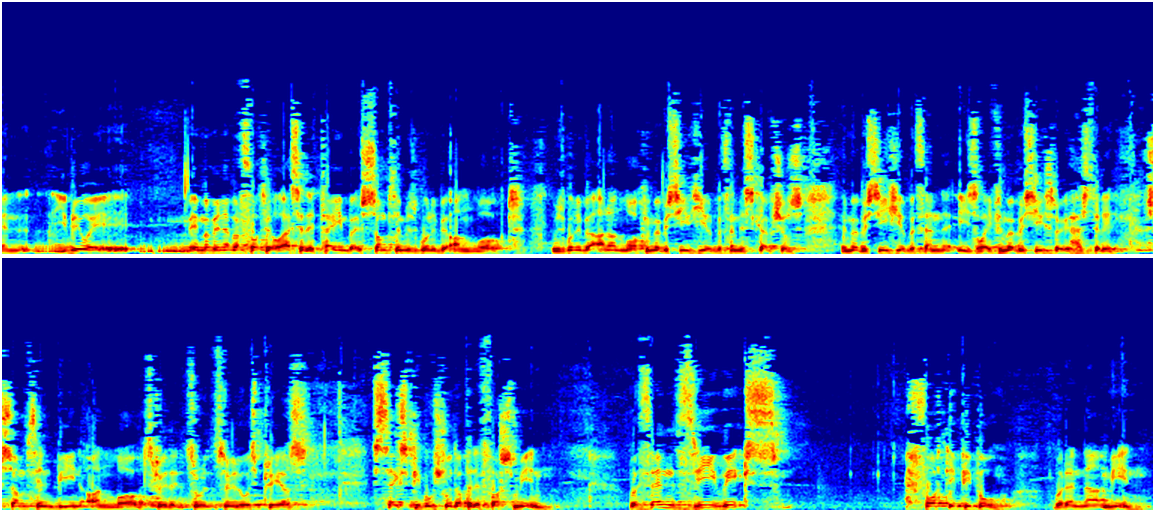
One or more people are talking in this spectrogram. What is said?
And really, he maybe never thought of this at the time, but something was going to be unlocked. There was going to be an unlocking, what we see here within the scriptures, and what we see here within his life, and what we see throughout history. Something being unlocked through, the, through, through those prayers. Six people showed up at the first meeting. Within three weeks, 40 people were in that meeting.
